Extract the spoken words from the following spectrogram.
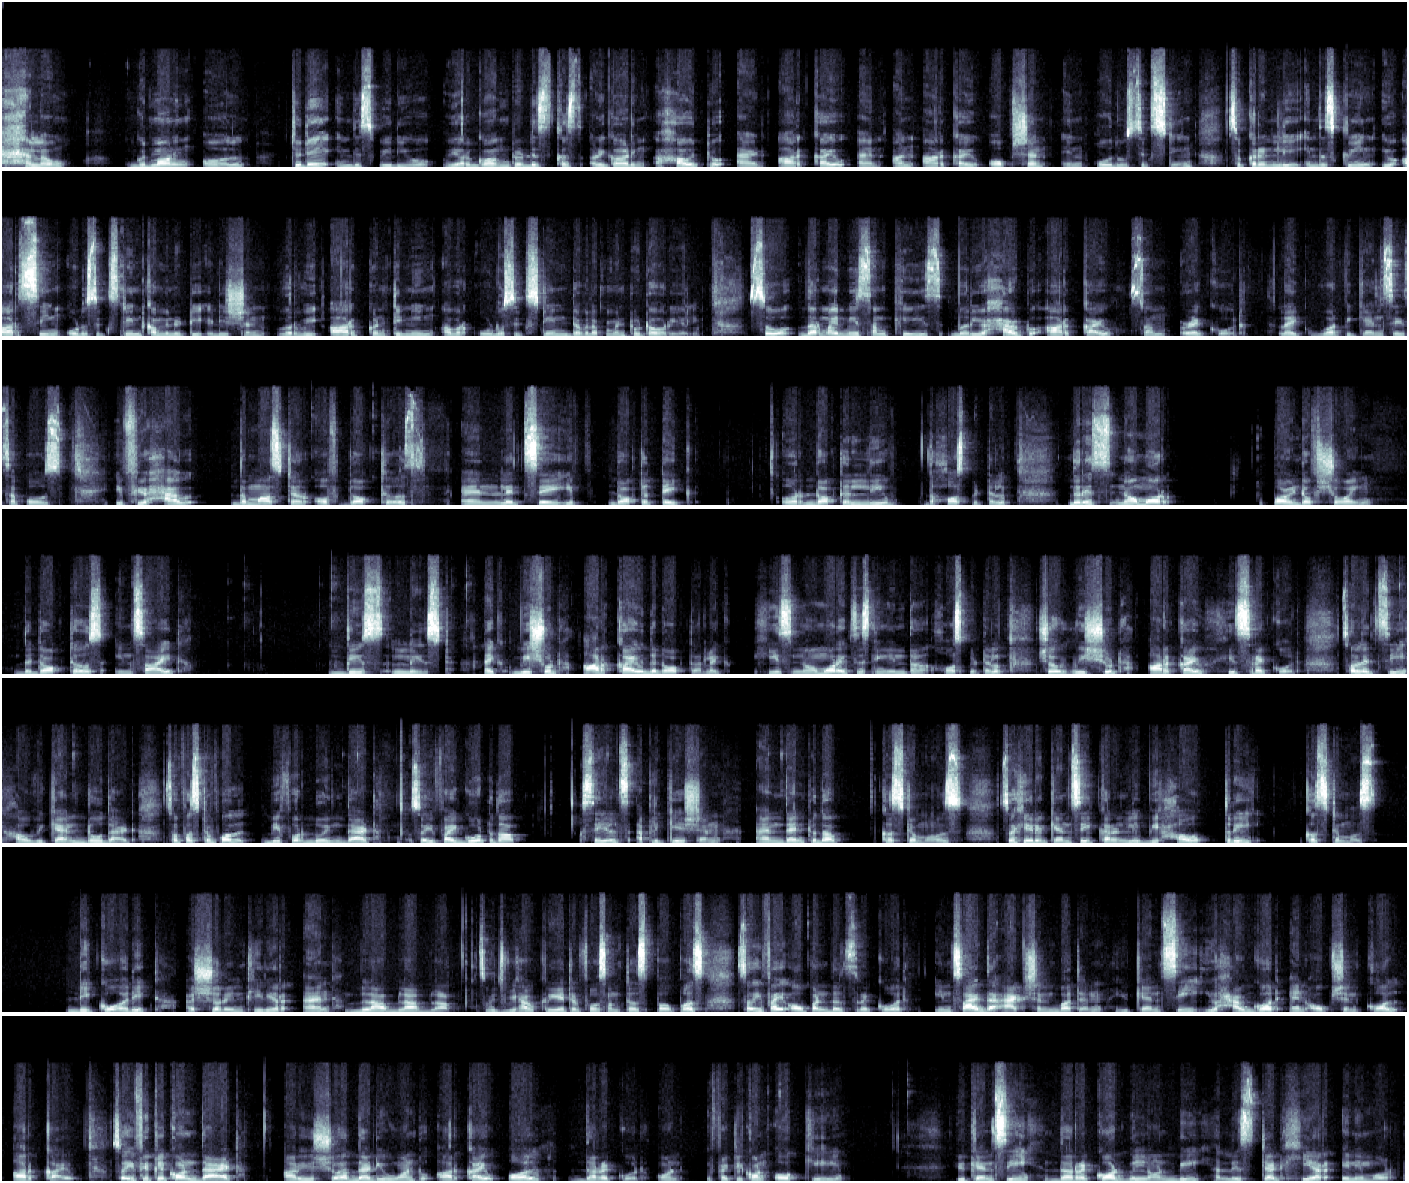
Hello, good morning all. Today in this video we are going to discuss regarding how to add archive and unarchive option in Odoo 16. So currently in the screen you are seeing Odoo 16 community edition where we are continuing our Odoo 16 development tutorial. So there might be some case where you have to archive some record like what we can say suppose if you have the master of doctors and let's say if doctor take or doctor leave the hospital. There is no more point of showing the doctors inside this list. Like we should archive the doctor. Like he's no more existing in the hospital. So we should archive his record. So let's see how we can do that. So first of all before doing that so if i go to the sales application and then to the customers. So here you can see currently we have three customers deco addict Azure Interior and blah blah blah. So which we have created for some test purpose. So if i open this record inside the action button you can see you have got an option called archive. So if you click on that are you sure that you want to archive all the record? On if i click on ok you can see the record will not be listed here anymore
